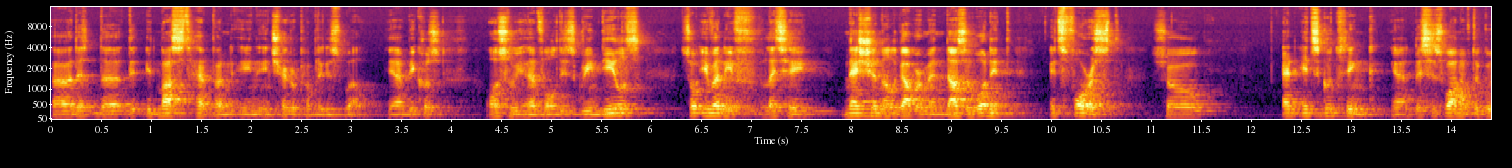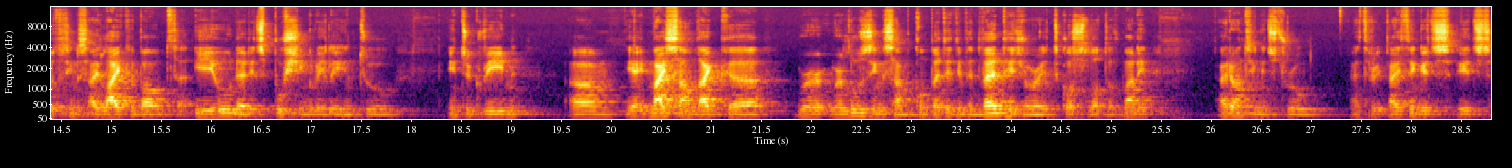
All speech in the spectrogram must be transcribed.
uh, the, the, the, it must happen in, in Czech Republic as well. Yeah, because also you have all these green deals. So even if, let's say, national government doesn't want it, it's forced. So, and it's good thing. Yeah, this is one of the good things I like about EU that it's pushing really into into green. Um, yeah, it might sound like uh, we're, we're losing some competitive advantage or it costs a lot of money. I don't think it's true. I, th- I think it's, it's,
